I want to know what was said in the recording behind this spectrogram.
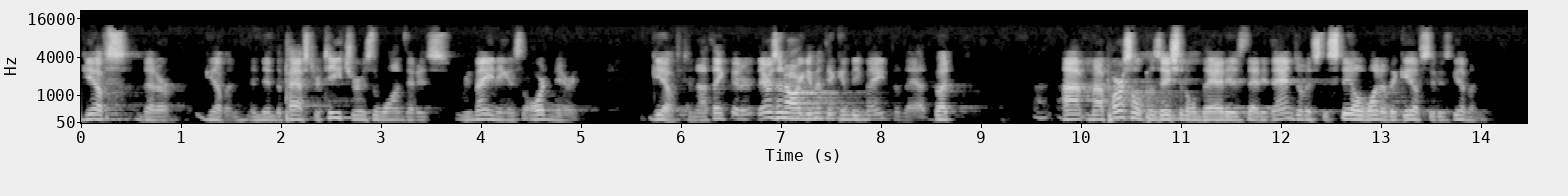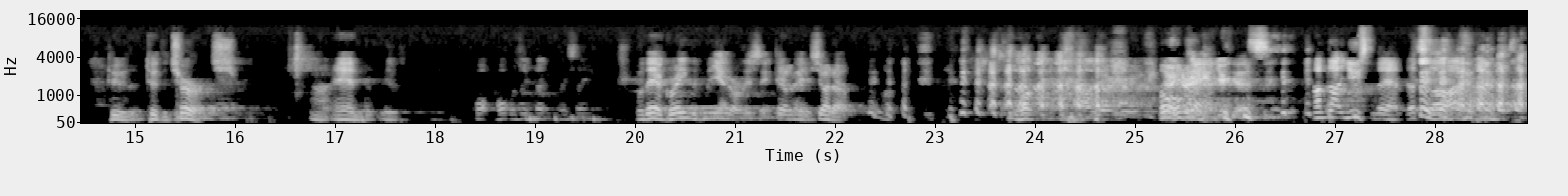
gifts that are given. And then the pastor teacher is the one that is remaining as the ordinary gift. And I think that there's an argument that can be made for that. But I, my personal position on that is that evangelist is still one of the gifts that is given to, to the church. Uh, and what, what was it that they saying? Were they agreeing with me Yeah, or telling me that. to shut up? They're Oh, okay. I'm not used to that. That's uh, I,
